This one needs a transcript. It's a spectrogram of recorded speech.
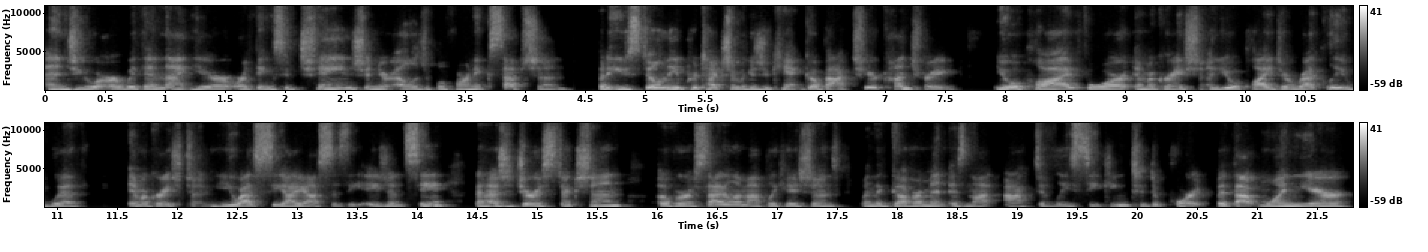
and you are within that year, or things have changed and you're eligible for an exception, but you still need protection because you can't go back to your country, you apply for immigration, you apply directly with immigration. USCIS is the agency that has jurisdiction over asylum applications when the government is not actively seeking to deport. But that one year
